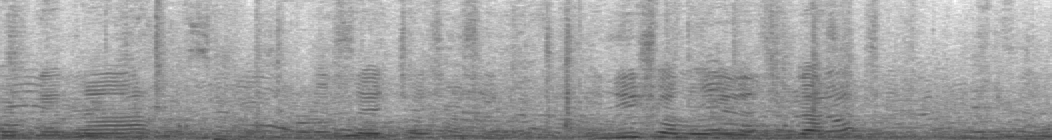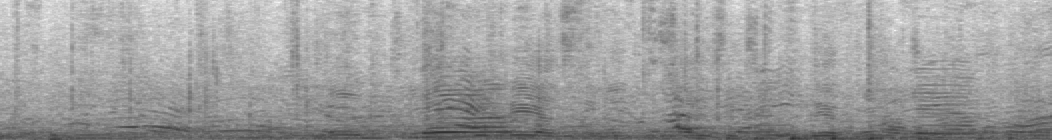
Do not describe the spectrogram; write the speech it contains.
Ordenar los hechos así. Inicio, nudo y desenlace. Emplea, emplea con-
